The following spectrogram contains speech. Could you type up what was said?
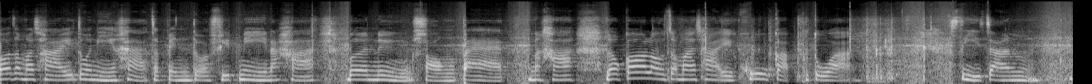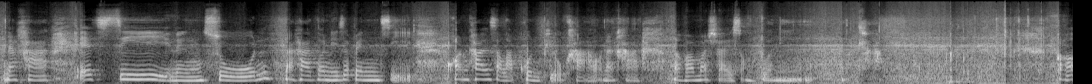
ก็จะมาใช้ตัวนี้ค่ะ จะเป็นตัว Fit Me นะคะเบอร์ 128 นะคะ แล้วก็เราจะมาใช้คู่กับตัวสีจันนะคะ SC 10นะคะ ตัวนี้จะเป็นสีค่อนข้างสำหรับคนผิวขาวนะคะ แล้วก็มาใช้ 2 ตัวนี้นะคะก็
